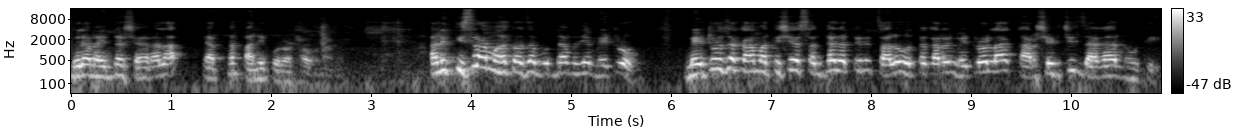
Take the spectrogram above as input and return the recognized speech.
मीरा भाईंदर शहराला त्यातनं पाणी पुरवठा होणार आहे. आणि तिसरा महत्त्वाचा मुद्दा म्हणजे मेट्रो. मेट्रोचं काम अतिशय संथगतीने चालू होतं कारण मेट्रोला कारशेडचीच जागा नव्हती.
